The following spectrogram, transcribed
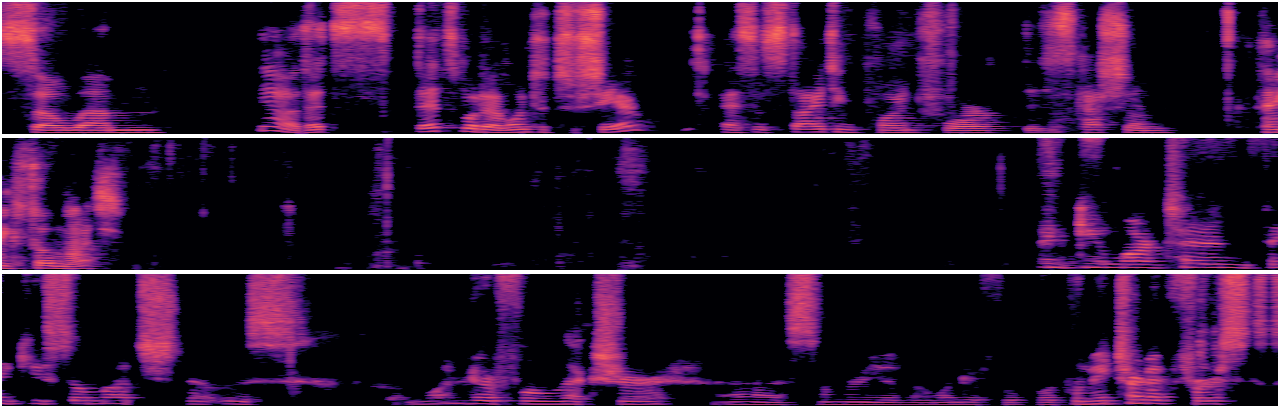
So um, yeah, that's that's what I wanted to share as a starting point for the discussion. Thanks so much. Thank you, Martin. Thank you so much. That was a wonderful lecture, uh, summary of a wonderful book. Let me turn it first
